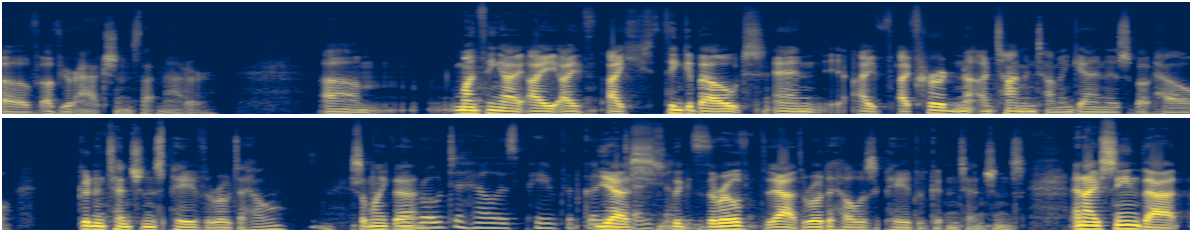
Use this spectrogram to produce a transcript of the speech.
of of your actions that matter. Um, one thing I, I, I, think about and I've, I've heard time and time again is about how good intentions pave the road to hell, something like that. The road to hell is paved with good yes, intentions. Yes, the, the, road, yeah, the road to hell is paved with good intentions, and I've seen that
